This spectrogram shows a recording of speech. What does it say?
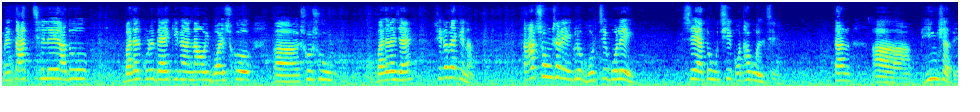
মানে তার ছেলে আদৌ বাজার করে দেয় কি না না ওই বয়স্ক শ্বশুর বাজারে যায়, সেটা দেখে না। তার সংসারে এগুলো ঘটছে বলেই সে এত উছিয়ে কথা বলছে তার হিংসাতে।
